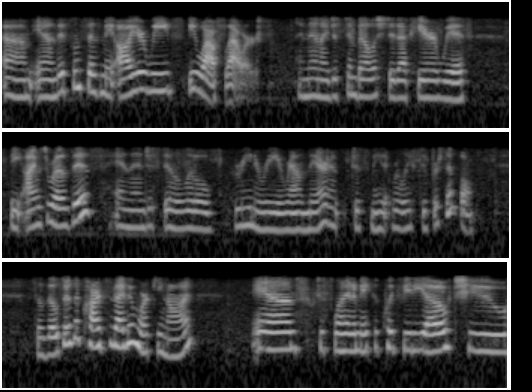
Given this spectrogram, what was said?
Um, and this one says, May all your weeds be wildflowers. And then I just embellished it up here with the Iams roses and then just did a little greenery around there and just made it really super simple. So those are the cards that I've been working on and just wanted to make a quick video to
